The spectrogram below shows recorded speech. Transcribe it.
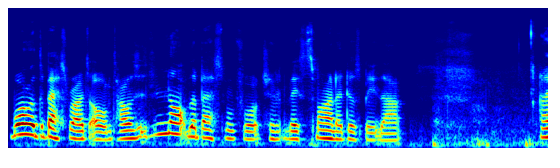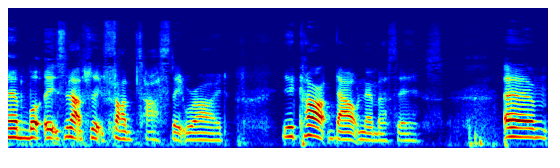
One of the best rides at Alton Towers. It's not the best, unfortunately. Smiler does beat that. Um, but it's an absolutely fantastic ride. You can't doubt Nemesis. Um,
